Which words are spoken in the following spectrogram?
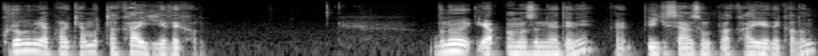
kurulum yaparken mutlaka yedek alın. Bunu yapmamızın nedeni yani bilgisayarınızı mutlaka yedek alın.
